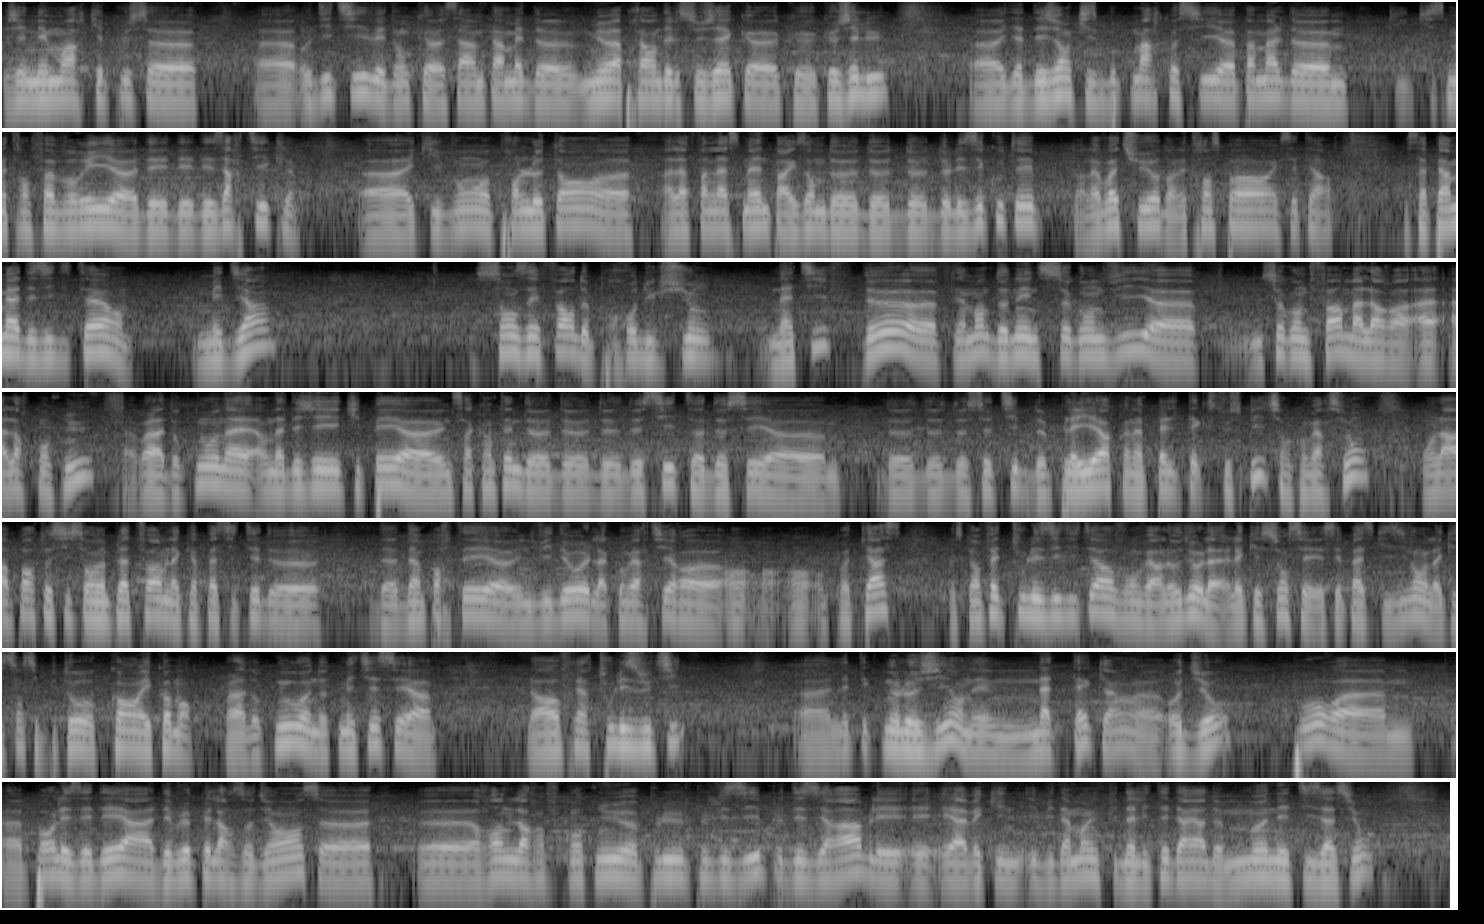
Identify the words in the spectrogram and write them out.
j'ai une mémoire qui est plus auditive et donc ça va me permettre de mieux appréhender le sujet que, que j'ai lu. Il y a des gens qui se bookmarkent aussi pas mal de qui, se mettent en favori euh, des, articles euh, et qui vont prendre le temps euh, à la fin de la semaine, par exemple, de, les écouter dans la voiture, dans les transports, etc. Et ça permet à des éditeurs médias, sans effort de production natif, de finalement donner une seconde vie, une seconde forme à leur, à, leur contenu. voilà, donc nous on a, on a déjà équipé une cinquantaine de, sites de ces de, ce type de player qu'on appelle text-to-speech en conversion. On la rapporte aussi sur notre plateforme, la capacité d'importer euh, une vidéo et de la convertir euh, en, podcast. Parce qu'en fait, tous les éditeurs vont vers l'audio. La, question, c'est pas ce qu'ils y vont. La question, c'est plutôt quand et comment. Voilà. Donc nous, notre métier, c'est euh, leur offrir tous les outils, les technologies. On est une NatTech hein, audio pour euh, pour les aider à développer leurs audiences, euh, euh, rendre leur contenu plus, plus visible, plus désirable et, avec évidemment une finalité derrière de monétisation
